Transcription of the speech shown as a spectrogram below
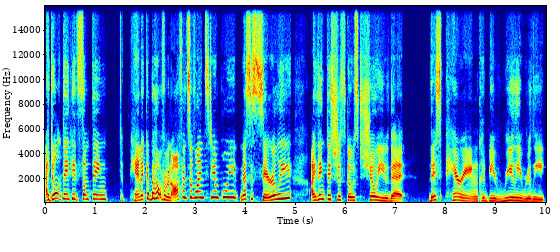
I don't think it's something to panic about from an offensive line standpoint necessarily. I think this just goes to show you that this pairing could be really, really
